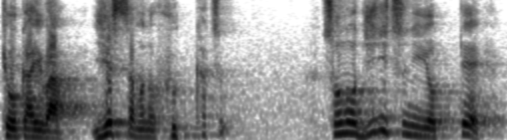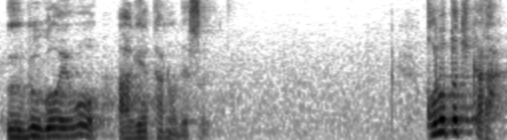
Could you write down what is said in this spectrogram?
教会はイエス様の復活その事実によって産声を上げたのです。この時から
